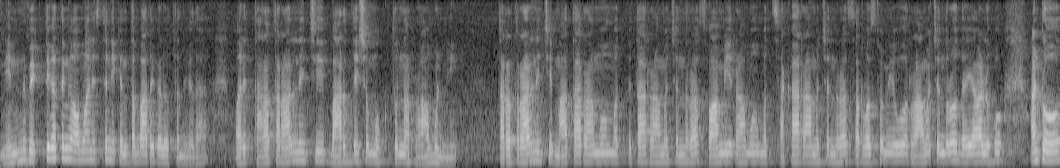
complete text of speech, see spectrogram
నిన్ను వ్యక్తిగతంగా అవమానిస్తే నీకు ఎంత బాధ కలుగుతుంది కదా? మరి తరతరాల నుంచి భారతదేశం మొక్కుతున్న రాముణ్ణి తరతరాల నుంచి మాతా రామో మత్ పితా రామచంద్ర స్వామి రామో మత్ సఖా రామచంద్ర సర్వస్వమేవో రామచంద్రో దయాళు అంటూ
